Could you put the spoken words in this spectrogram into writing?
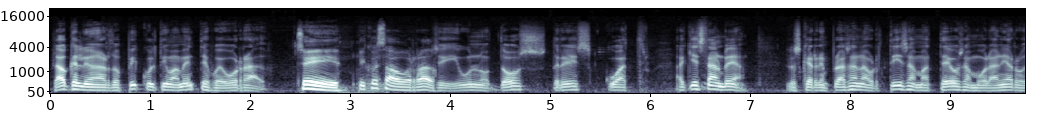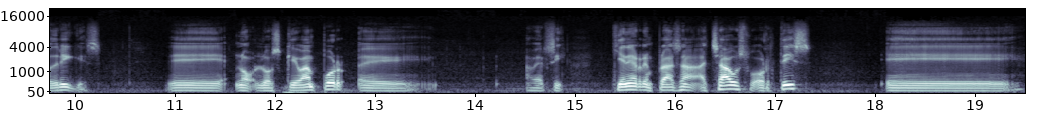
Claro que Leonardo Pico últimamente fue borrado. Sí, Pico estaba borrado. Sí, uno, dos, tres, cuatro. Aquí están, vean los que reemplazan a Ortiz, a Mateos, a Morán y a Rodríguez. Eh, no, los que van por, eh, a ver, sí, ¿quiénes reemplaza a Chaus, Ortiz? Eh,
